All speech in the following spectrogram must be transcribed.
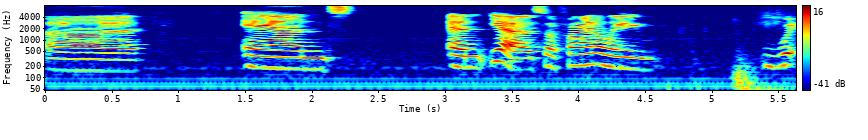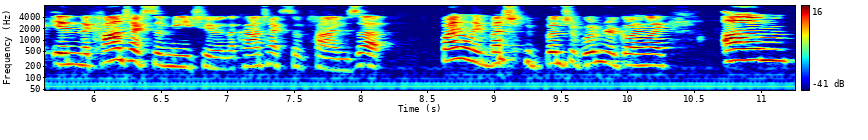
uh, and and yeah so finally in the context of Me Too in the context of Times Up finally a bunch, a bunch of women are going like um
